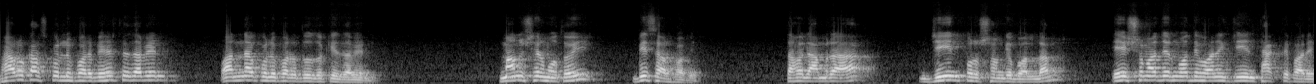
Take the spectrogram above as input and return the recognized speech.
ভালো কাজ করলে পরে বেহেস্তে যাবেন, অন্যায় করলে পরে দোজকে যাবেন। মানুষের মতোই বিচার হবে। তাহলে আমরা জিন প্রসঙ্গে বললাম এই সমাজের মধ্যে অনেক জিন থাকতে পারে।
